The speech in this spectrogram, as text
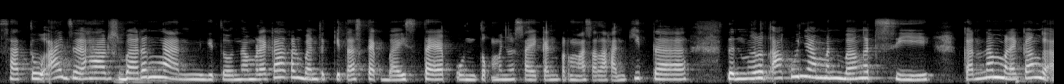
satu aja harus barengan gitu. Nah mereka akan bantu kita step by step untuk menyelesaikan permasalahan kita. Dan menurut aku nyaman banget sih, karena mereka nggak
